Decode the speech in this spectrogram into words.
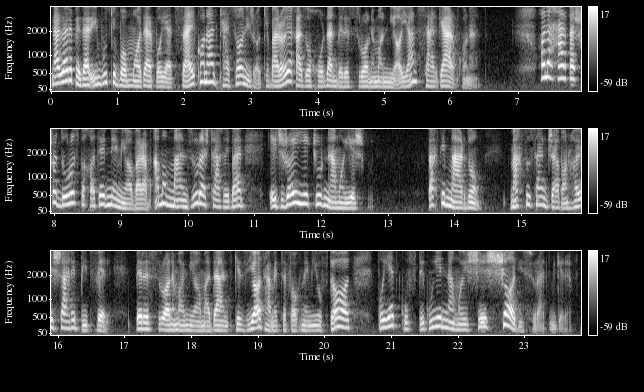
نظر پدر این بود که با مادر باید سعی کنند کسانی را که برای غذا خوردن به رستورانمان می آیند سرگرم کنند. حالا حرفش را درست به خاطر نمی آورم اما منظورش تقریبا اجرای یک جور نمایش بود. وقتی مردم مخصوصا جوانهای شهر بیدول به رستورانمان می آمدند که زیاد هم اتفاق نمی افتاد باید گفتگوی نمایشی شادی صورت می گرفت.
